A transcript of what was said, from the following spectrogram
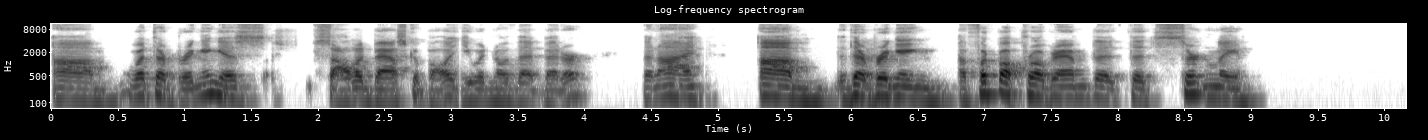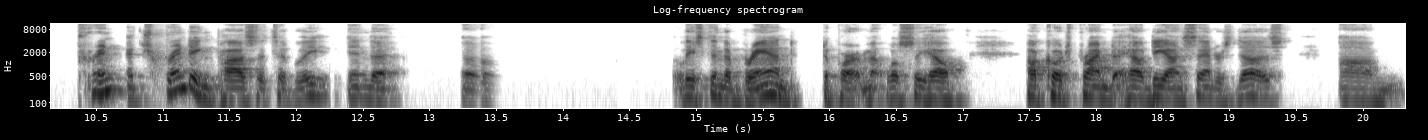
Um, what they're bringing is solid basketball. You would know that better than I. Um, they're bringing a football program that that's certainly print, uh, trending positively in the uh, at least in the brand department. We'll see how how Coach Prime how Deion Sanders does. Um,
